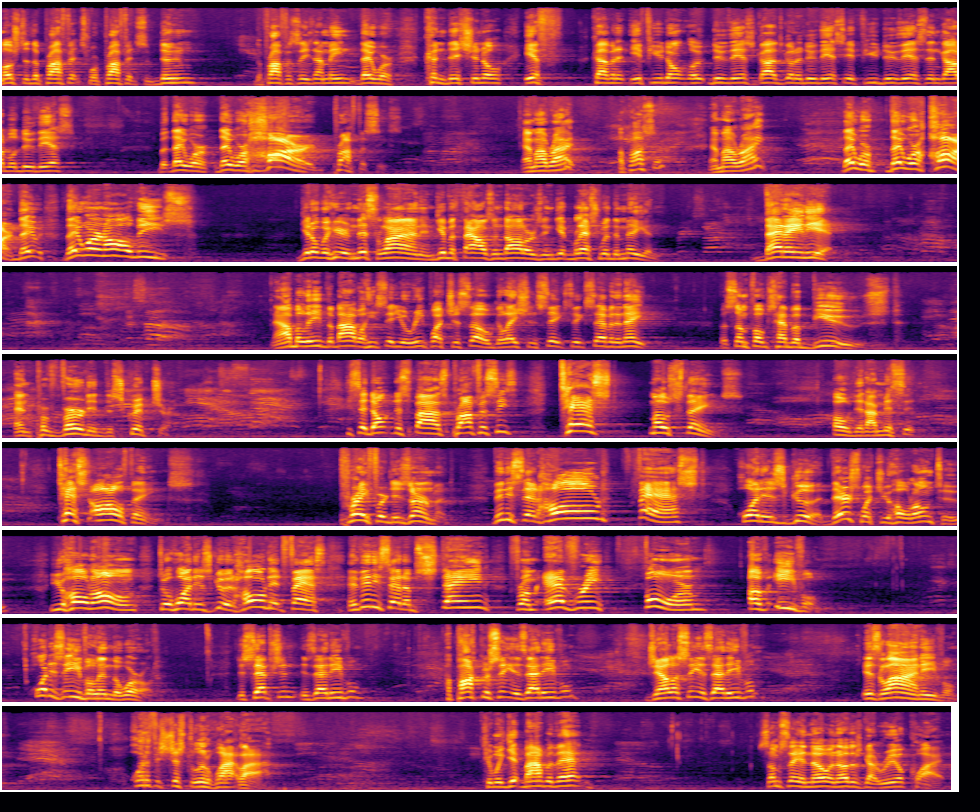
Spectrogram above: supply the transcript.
most of the prophets were prophets of doom? The prophecies, I mean, they were conditional. If covenant. If you don't do this, God's going to do this. If you do this, then God will do this. But they were, they were hard prophecies. Am I right, Apostle? Am I right? They were, they were hard. They, they weren't all these get over here in this line and give a thousand dollars and get blessed with a million. That ain't it. Now I believe the Bible, he said you'll reap what you sow. Galatians 6, 6, 7, and 8. But some folks have abused and perverted the scripture. He said, Don't despise prophecies, test most things. Oh, did I miss it? Test all things. pray for discernment. Then he said, hold fast what is good. There's what you hold on to. You hold on to what is good. Hold it fast. And then he said, abstain from every form of evil. What is evil in the world? Deception, is that evil? Hypocrisy, is that evil? Jealousy, is that evil? Is lying evil? What if it's just a little white lie? Can we get by with that? Some saying no, and others got real quiet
